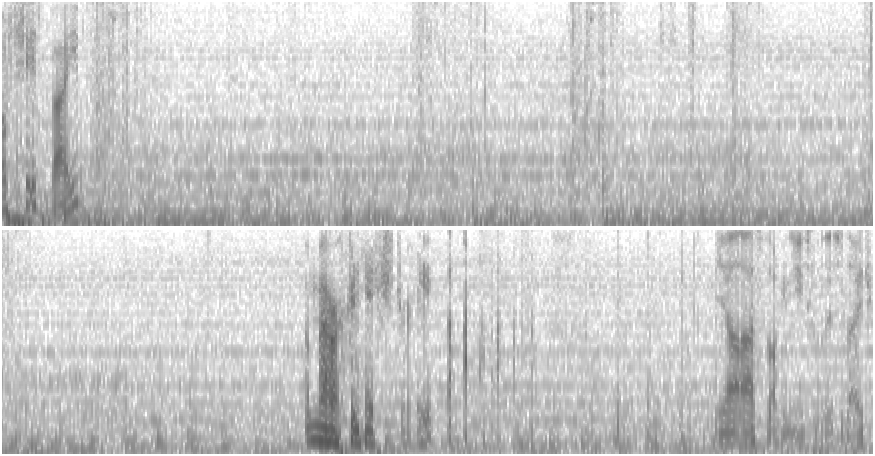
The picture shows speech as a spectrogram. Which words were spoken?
Oh, shit, babe. American history. yeah, that's fucking useful at this stage.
